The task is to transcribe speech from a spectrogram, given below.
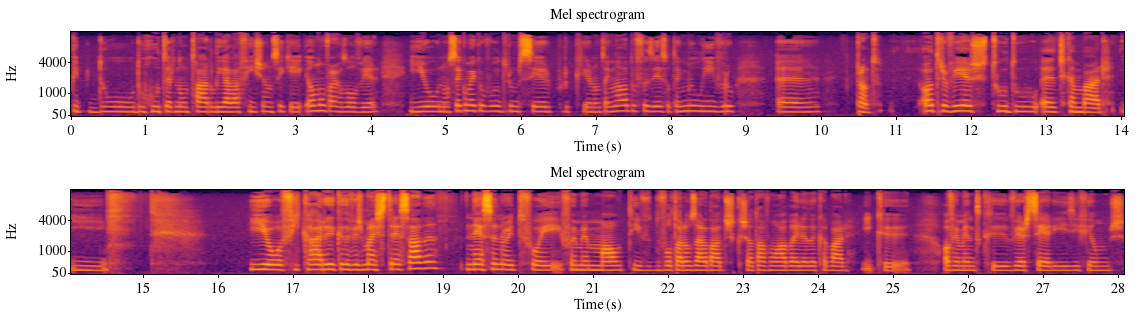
tipo do, do router não estar ligado à ficha, não sei o quê, ele não vai resolver. E eu não sei como é que eu vou adormecer porque eu não tenho nada para fazer, só tenho o meu livro. Uh, pronto, outra vez tudo a descambar e e eu a ficar cada vez mais estressada. Nessa noite foi, foi mesmo mal, tive de voltar a usar dados que já estavam à beira de acabar e que, obviamente, que ver séries e filmes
